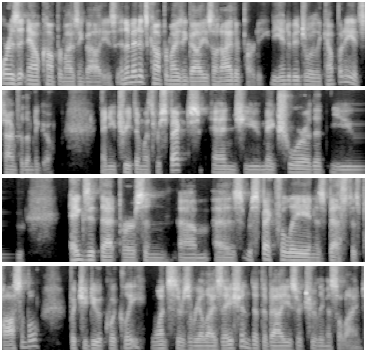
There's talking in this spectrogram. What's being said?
or is it now compromising values and the minute it's compromising values on either party the individual or the company it's time for them to go and you treat them with respect and you make sure that you exit that person um, as respectfully and as best as possible, but you do it quickly once there's a realization that the values are truly misaligned.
